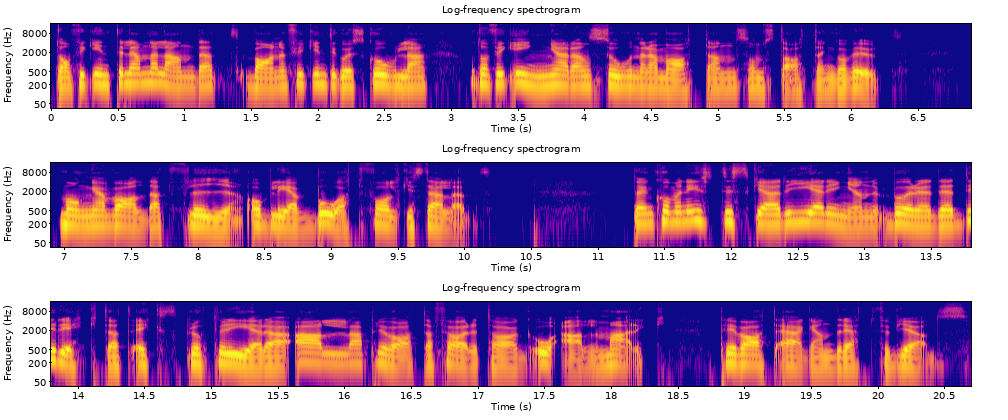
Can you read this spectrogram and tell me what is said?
De fick inte lämna landet, barnen fick inte gå i skola och de fick inga ransoner av maten som staten gav ut. Många valde att fly och blev båtfolk istället. Den kommunistiska regeringen började direkt att expropriera alla privata företag och all mark. Privat äganderätt förbjöds.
